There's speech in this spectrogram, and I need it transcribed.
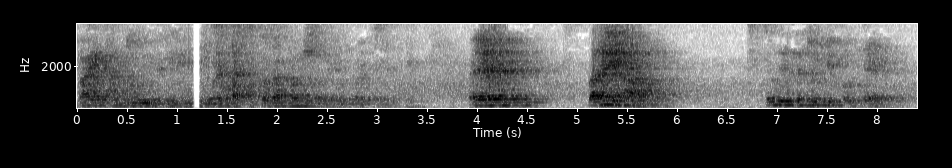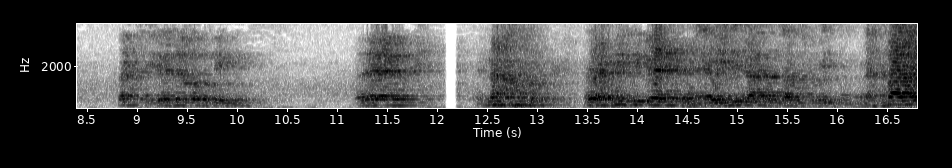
if I can do if it works, because I'm not sure if it works yet. Um, but anyhow, so this is a two people care. Let's there's a lot of things. Uh, and now, the artistic residence. Yeah, we didn't have the time to read them. But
